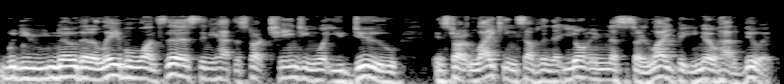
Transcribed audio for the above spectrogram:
when you know that a label wants this, then you have to start changing what you do and start liking something that you don't even necessarily like, but you know how to do it.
